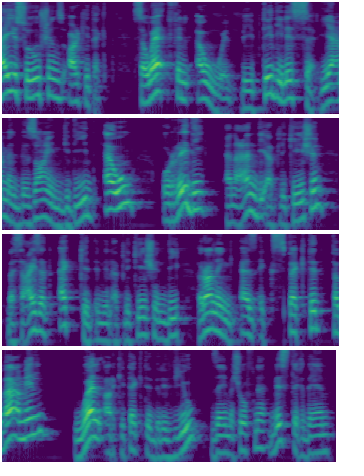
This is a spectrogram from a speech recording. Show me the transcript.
أي solutions architect سواء في الأول بيبتدي لسه يعمل design جديد أو already أنا عندي application بس عايز أتأكد إن ال application دي running as expected فبعمل well architected review زي ما شفنا باستخدام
